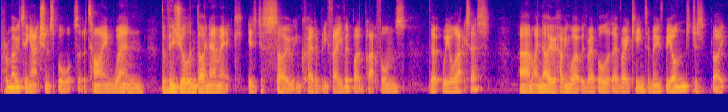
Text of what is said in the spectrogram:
promoting action sports at a time when. Mm the visual and dynamic is just so incredibly favored by the platforms that we all access. Um, I know, having worked with Red Bull, that they're very keen to move beyond just like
